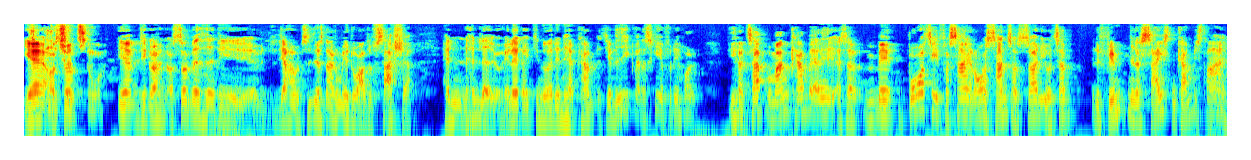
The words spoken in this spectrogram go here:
Ja, og så, snor. ja, det gør han. Og så, hvad hedder det, jeg har jo tidligere snakket med Eduardo Sasha. Han, han lavede jo heller ikke rigtig noget af den her kamp. Jeg ved ikke, hvad der sker for det hold. De har tabt, hvor mange kampe er det? Altså, med, bortset fra sejren over Santos, så har de jo tabt, er det 15 eller 16 kampe i streg?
